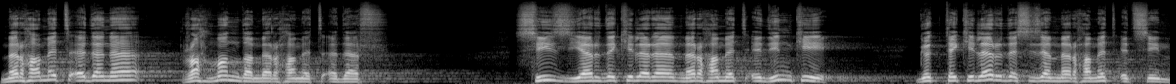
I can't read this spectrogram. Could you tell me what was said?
Merhamet edene Rahman da merhamet eder. Siz yerdekilere merhamet edin ki göktekiler de size merhamet etsin.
